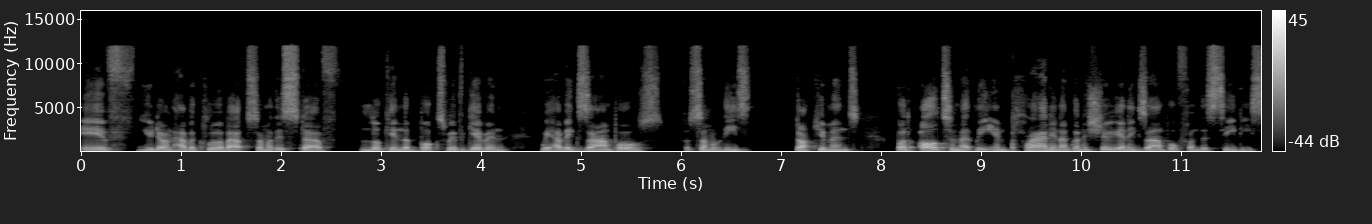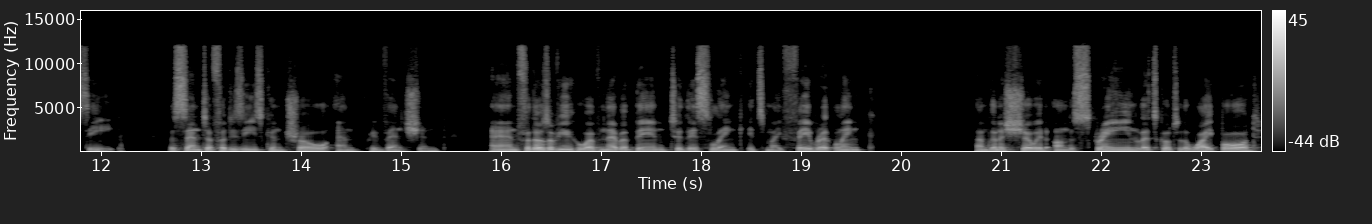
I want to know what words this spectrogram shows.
If you don't have a clue about some of this stuff, look in the books we've given. We have examples for some of these documents, but ultimately in planning, I'm going to show you an example from the CDC, the Center for Disease Control and Prevention. And for those of you who have never been to this link, it's my favorite link. I'm going to show it on the screen. Let's go to the whiteboard.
